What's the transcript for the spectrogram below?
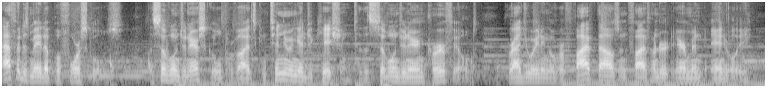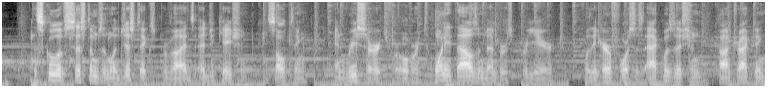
AFIT is made up of four schools. The Civil Engineer School provides continuing education to the civil engineering career field, graduating over 5,500 airmen annually. The School of Systems and Logistics provides education, consulting, and research for over 20,000 members per year for the Air Force's acquisition, contracting,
